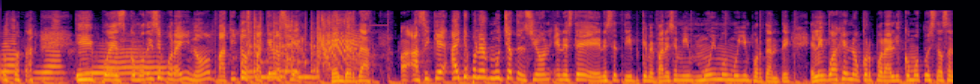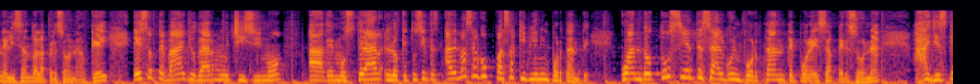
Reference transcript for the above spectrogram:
y pues como dicen por ahí, ¿no? Patitas, ¿para qué las quiero? En verdad. Así que hay que poner mucha atención en este, en este tip que me parece a mí muy, muy, muy importante. El lenguaje no corporal y cómo tú estás analizando a la persona, ¿ok? Eso te va a ayudar muchísimo a demostrar lo que tú sientes. Además, algo pasa aquí bien importante. Cuando tú sientes algo importante por esa persona, ay, es que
